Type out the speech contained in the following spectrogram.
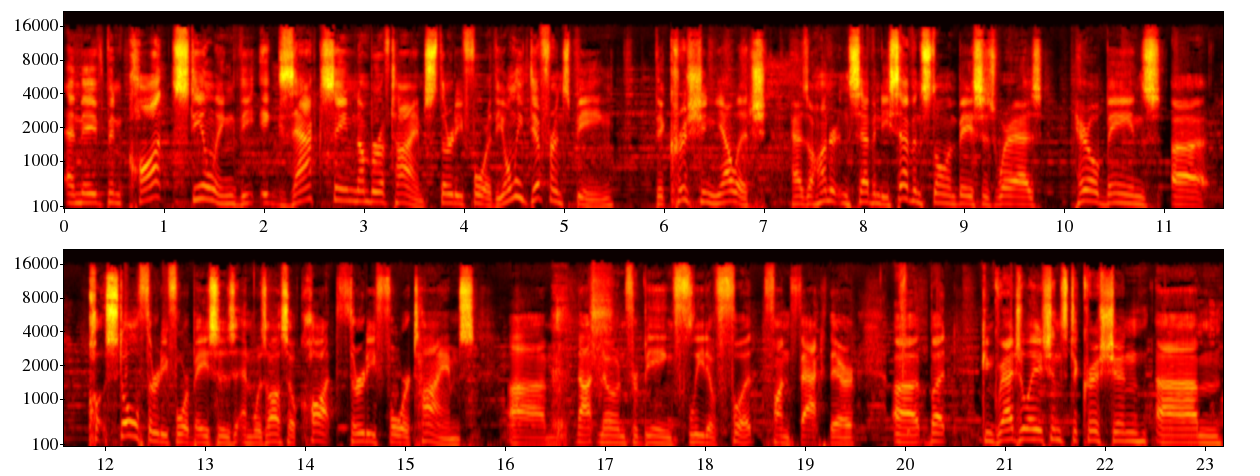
and they've been caught stealing the exact same number of times 34. The only difference being that Christian Yelich has 177 stolen bases, whereas Harold Baines uh, stole 34 bases and was also caught 34 times. Um, not known for being fleet of foot. Fun fact there. Uh, but congratulations to Christian. Um,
